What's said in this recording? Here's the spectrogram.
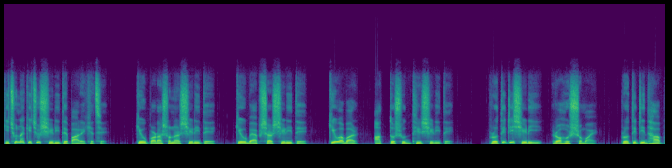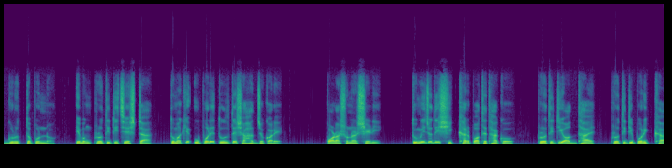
কিছু না কিছু সিঁড়িতে পা রেখেছে। কেউ পড়াশোনার সিঁড়িতে, কেউ ব্যবসার সিঁড়িতে, কেউ আবার আত্মশুদ্ধির সিঁড়িতে। প্রতিটি সিঁড়ি রহস্যময়, প্রতিটি ধাপ গুরুত্বপূর্ণ এবং প্রতিটি চেষ্টা তোমাকে উপরে তুলতে সাহায্য করে। পড়াশোনার সিঁড়ি, তুমি যদি শিক্ষার পথে থাকো, প্রতিটি অধ্যায়, প্রতিটি পরীক্ষা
